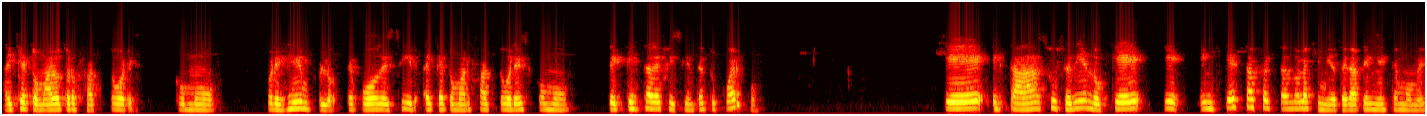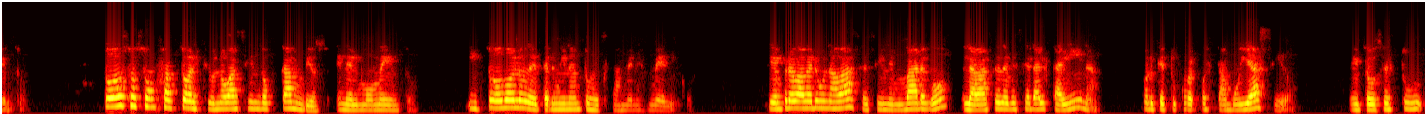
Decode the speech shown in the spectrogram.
Hay que tomar otros factores, como por ejemplo, te puedo decir, hay que tomar factores como de qué está deficiente tu cuerpo, qué está sucediendo, ¿Qué, qué, en qué está afectando la quimioterapia en este momento. Todos esos son factores que uno va haciendo cambios en el momento y todo lo determinan tus exámenes médicos. Siempre va a haber una base, sin embargo, la base debe ser alcalina porque tu cuerpo está muy ácido. Entonces tú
